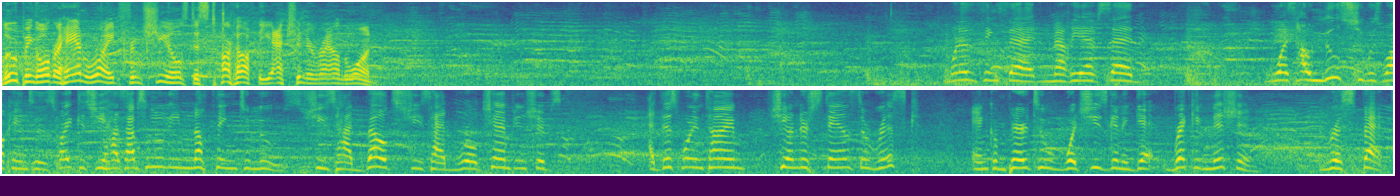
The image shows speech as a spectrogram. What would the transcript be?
looping overhand right from Shields to start off the action in round one. One of the things that Marie-Eve said was how loose she was walking into this fight because she has absolutely nothing to lose. She's had belts, she's had world championships. At this point in time, she understands the risk, and compared to what she's going to get, recognition, respect.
